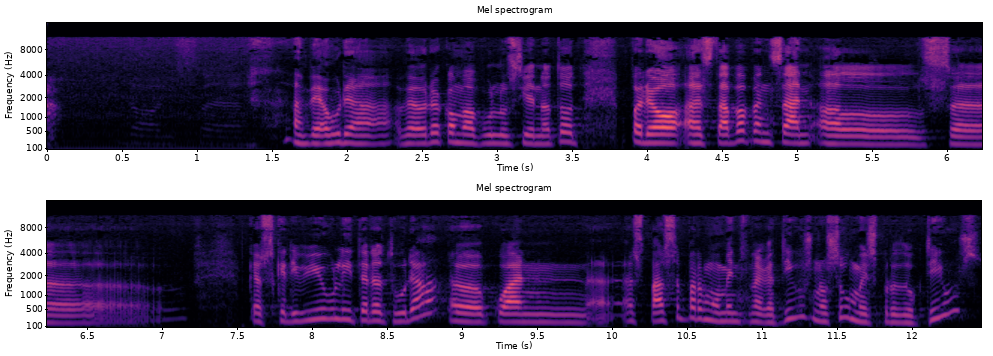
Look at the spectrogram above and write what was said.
doncs, eh, a veure, a veure com evoluciona tot. Però estava pensant, els eh, que escriviu literatura, eh, quan es passa per moments negatius, no sou més productius?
